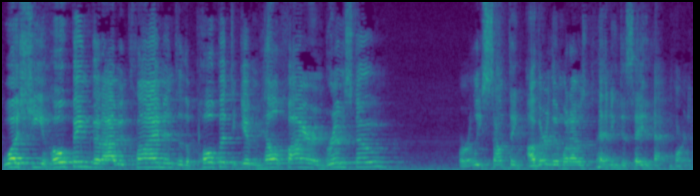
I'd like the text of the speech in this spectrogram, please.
Was she hoping that I would climb into the pulpit to give him hellfire and brimstone? Or at least something other than what I was planning to say that morning?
